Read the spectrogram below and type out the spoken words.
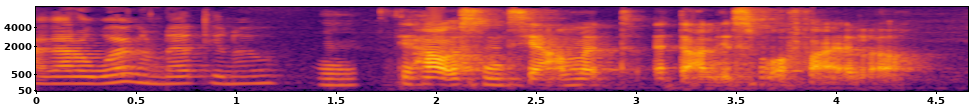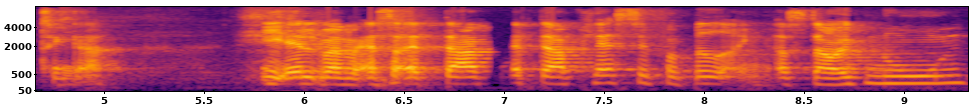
I gotta work on that, you know. Mm. Det har også en charme, at, at der er lidt små fejl, og tænker jeg, i alt, hvad man, altså at der, at der er plads til forbedring. Altså der er jo ikke nogen,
